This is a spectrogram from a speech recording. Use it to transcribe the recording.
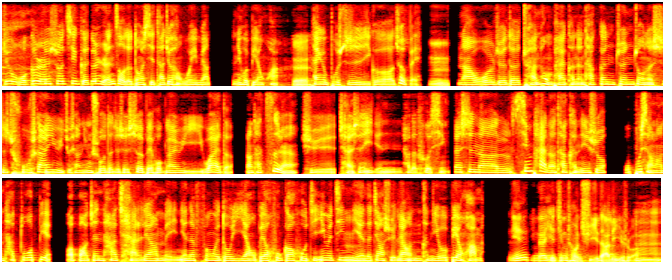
就我个人说，这个跟人走的东西，它就很微妙，肯定会变化。对，它因为不是一个设备。嗯，那我会觉得传统派可能它更尊重的是除干预，就像您说的，就是设备或干预以外的，让它自然去产生一点它的特性。但是呢，新派呢，它肯定说我不想让它多变，我要保证它产量每年的风味都一样，我不要忽高忽低，因为今年的降水量肯定有变化嘛。您应该也经常去意大利是吧？嗯，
